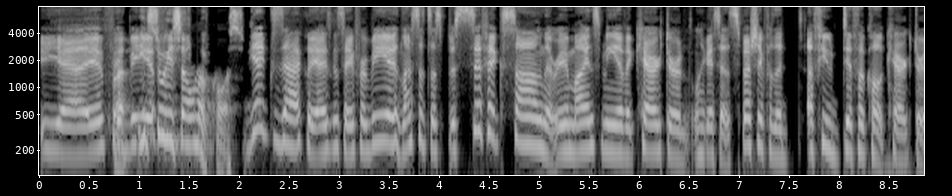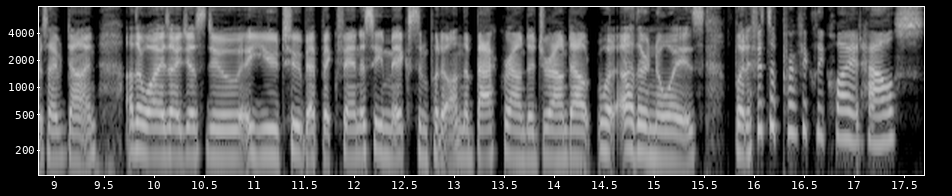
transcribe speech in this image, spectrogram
Yeah, for but me, each to his own, of course. Yeah, exactly. I was gonna say for me, unless it's a specific song that reminds me of a character, like I said, especially for the a few difficult characters I've done. Otherwise, I just do a YouTube epic fantasy mix and put it on the background to drown out what other noise. But if it's a perfectly quiet house.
